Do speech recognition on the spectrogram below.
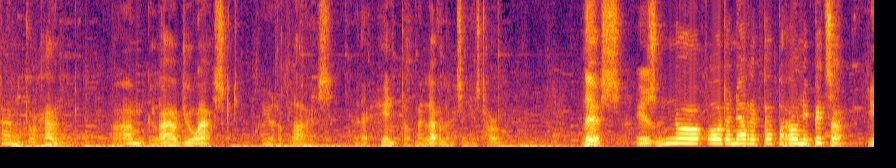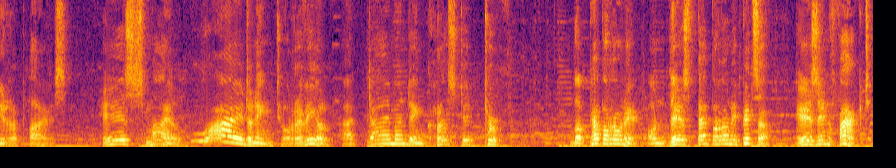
hand to hand. I'm glad you asked, he replies, with a hint of malevolence in his tone. This is no ordinary pepperoni pizza, he replies, his smile widening to reveal a diamond encrusted tooth. The pepperoni on this pepperoni pizza is in fact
